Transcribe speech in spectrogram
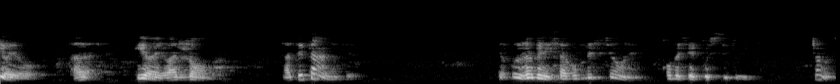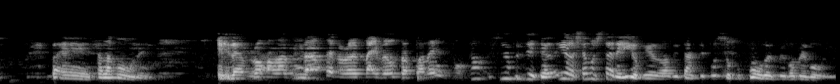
io ero a, io ero a Roma latitante e voglio sapere questa commissione come si è costituita. Non lo so. Ma, eh, Salamone. E la Roma latitante non è mai venuta a Palermo. No, signor Presidente, io lasciamo stare io che ero abitante, posso muovermi come voglio,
